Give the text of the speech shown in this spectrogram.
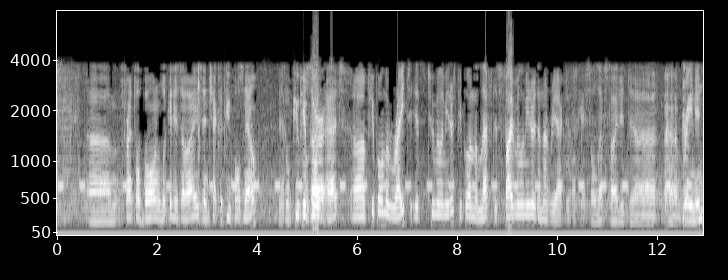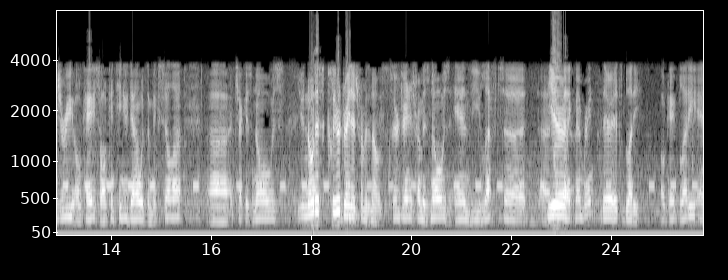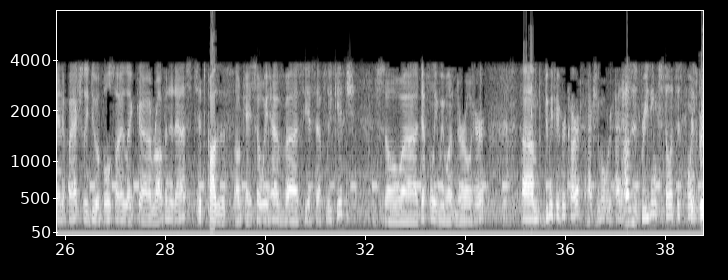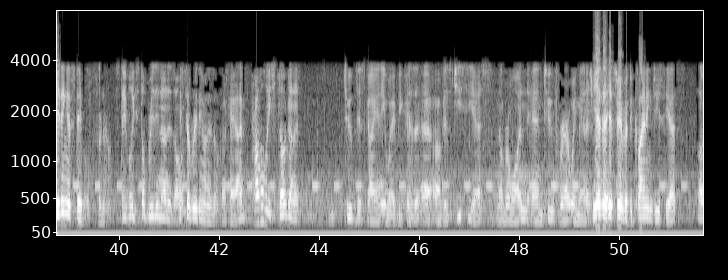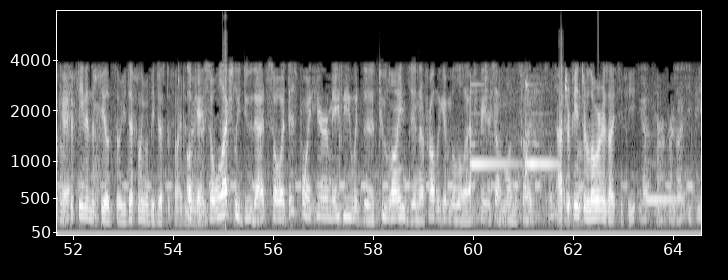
um, frontal bone. Look at his eyes and check the pupils now. Yeah. So pupils Pupil- are at Uh, pupil on the right is two millimeters. Pupil on the left is five millimeters and not reactive. Okay, so left-sided uh, uh, brain injury. Okay, so I'll continue down with the maxilla. Uh, check his nose. You notice clear drainage from his nose. Clear drainage from his nose and the left uh, uh, tympanic membrane. There, it's bloody. Okay, bloody. And if I actually do a bullseye like uh, Robin had asked. It's positive. Okay, so we have uh, CSF leakage. So uh, definitely we want neuro here. Um, do me a favor, Car. Actually, what we're and how's his breathing still at this point? His breathing is stable for now. Stable. He's still breathing on his own. He's still breathing on his own. Okay, I'm probably still going to tube this guy anyway because uh, of his GCS, number one, and two for airway management. He has a history of a declining GCS. Okay. From 15 in the field, so you definitely would be justified. In doing Okay, that. so we'll actually do that. So at this point here, maybe with the two lines in, I'll probably give him a little atropine or something on the side. atropine to lower his ICP. Yeah, for, for his ICP.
